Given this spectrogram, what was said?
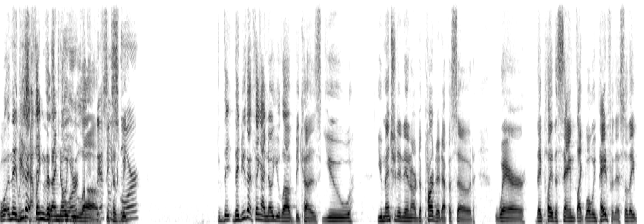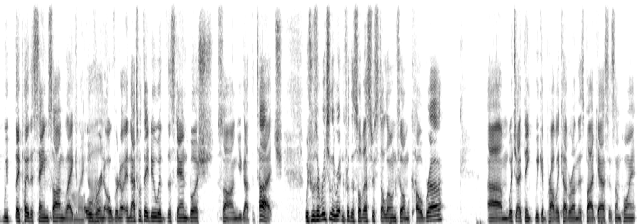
Well, and they do that have, like, thing that I know score? you love we have some because score? We they, they do that thing I know you love because you you mentioned it in our Departed episode where they play the same like well we paid for this. So they we they play the same song oh like Oh over and over and over and that's what they do with the Stan Bush song "You Got the Touch," which was originally written for the Sylvester Stallone film Cobra, um, which I think we could probably cover on this podcast at some point.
